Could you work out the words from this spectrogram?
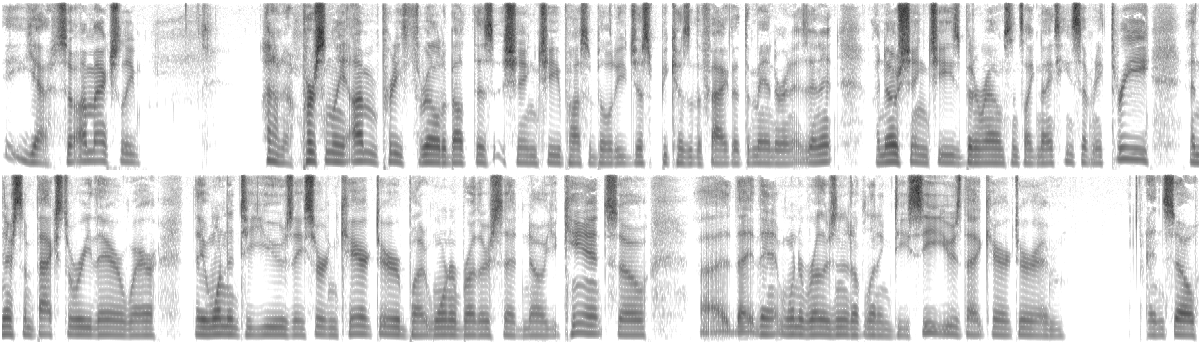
yeah, so I'm actually I don't know. Personally, I'm pretty thrilled about this Shang-Chi possibility just because of the fact that the Mandarin is in it. I know Shang-Chi's been around since like 1973, and there's some backstory there where they wanted to use a certain character, but Warner Brothers said, no, you can't. So uh, they, they, Warner Brothers ended up letting DC use that character, and, and so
